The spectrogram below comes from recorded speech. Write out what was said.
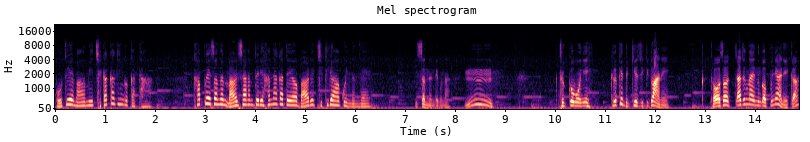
모두의 마음이 제각각인 것 같아. 카프에서는 마을 사람들이 하나가 되어 마을을 지키려 하고 있는데 있었는데구나. 음 듣고 보니 그렇게 느껴지기도 하네. 더워서 짜증나 있는 것뿐이 아닐까?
